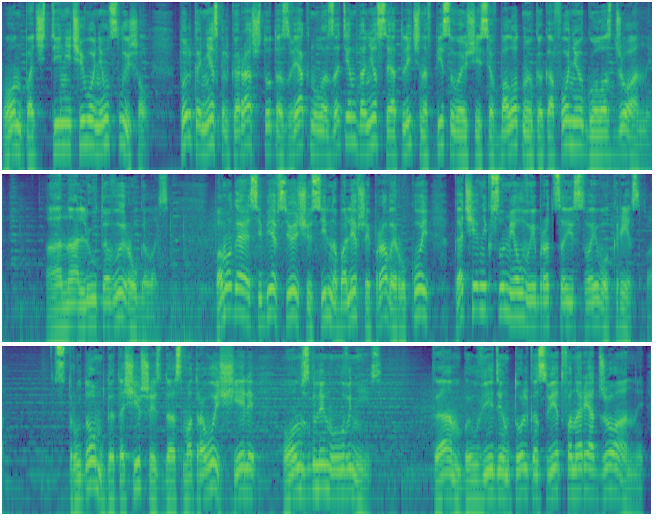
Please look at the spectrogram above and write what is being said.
Он почти ничего не услышал, только несколько раз что-то звякнуло, затем донесся отлично вписывающийся в болотную какофонию голос Джоанны. Она люто выругалась. Помогая себе все еще сильно болевшей правой рукой, кочевник сумел выбраться из своего кресла. С трудом дотащившись до смотровой щели, он взглянул вниз. Там был виден только свет фонаря Джоанны –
